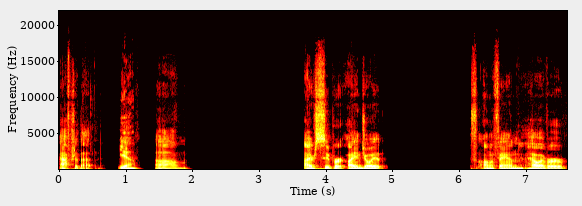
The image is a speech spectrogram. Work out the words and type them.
after that. Yeah. Um, I super I enjoy it. I'm a fan. However,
